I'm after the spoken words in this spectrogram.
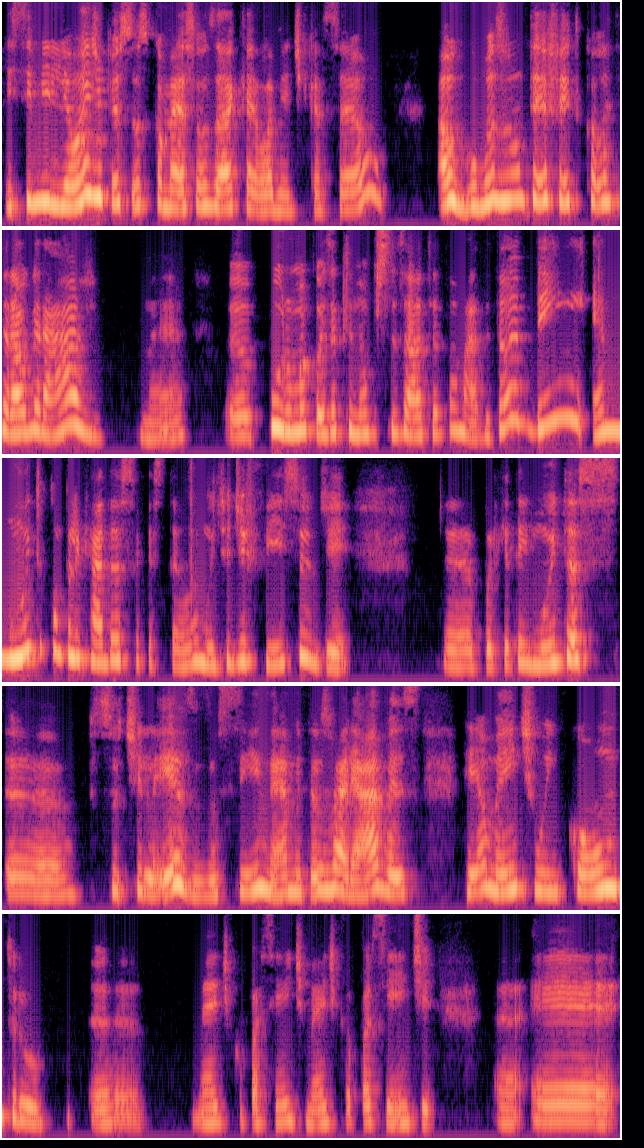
E se milhões de pessoas começam a usar aquela medicação, algumas vão ter efeito colateral grave, né? Por uma coisa que não precisava ter tomado. Então, é bem, é muito complicada essa questão, é muito difícil de, porque tem muitas uh, sutilezas, assim, né, muitas variáveis. Realmente, o encontro uh, médico-paciente, médica-paciente uh, é,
